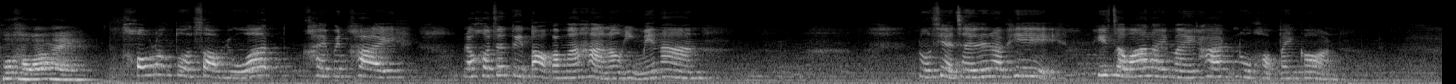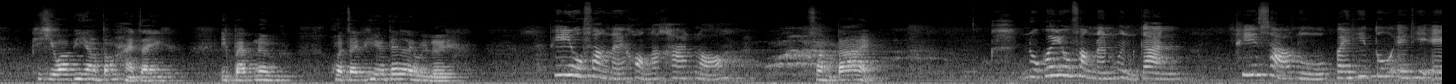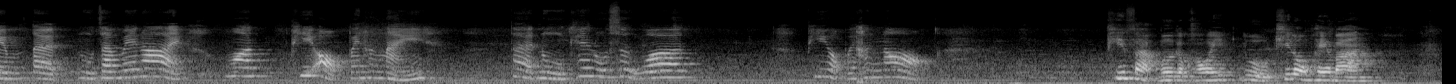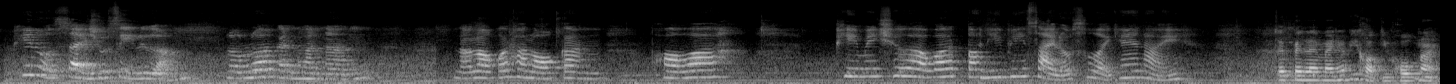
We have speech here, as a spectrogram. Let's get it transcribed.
พวกเขาว่าไง เขากำลังตรวจสอบอยู่ว่าใครเป็นใคร แล้วเขาจะติดต่อกลับมาหาเราอีกไม่นาน หนูเสียใจด้วยนะพี่ พี่จะว่าอะไรไหมถ้าหนูขอไปก่อน พี่คิดว่าพี่ยังต้องหายใจอีกแป๊บหนึ่งหัวใจพี่ยังเต้นเร็วอยู่เลย พี่อยู่ฝั่งไหนของอาคารเหรอ ฝั่งใต้ หนูก็อยู่ฝั่งนั้นเหมือนกัน พี่สาวหนูไปที่ตู้ ATM แต่หนูจำไม่ได้ ว่าพี่ออกไปทางไหน แต่หนูแค่รู้สึกว่า พี่ออกไปข้างนอก พี่ฝากเบอร์กับเขาไว้อยู่ที่โรงพยาบาล พี่หนูใส่ชุดสีเหลือง เราเลิกกันวันนั้น แล้วเราก็ทะเลาะกัน เพราะว่าพี่ไม่เชื่อว่าตอนที่พี่ใส่แล้วสวยแค่ไหน จะเป็นไรไหมถ้าพี่ขอกินโค้กหน่อย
